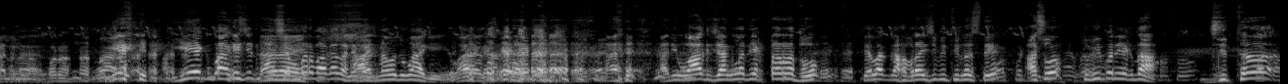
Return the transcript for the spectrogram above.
आलेलो आहे. एक- एक बागेचे शंभर बागा झाल्या पाहिजे. आणि वाघ जंगलात एकटा राहतो त्याला घाबरायची भीती नसते. असो तुम्ही पण एकदा जिथं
